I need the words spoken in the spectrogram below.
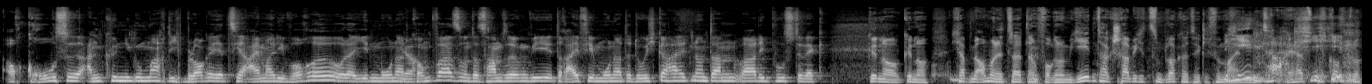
auch große Ankündigungen macht, ich blogge jetzt hier einmal die Woche oder jeden Monat ja. kommt was und das haben sie irgendwie drei, vier Monate durchgehalten und dann war die Puste weg. Genau, genau. Ich habe mir auch mal eine Zeit lang vorgenommen. Jeden Tag schreibe ich jetzt einen Blogartikel für meinen Jeden Tag, jeden,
